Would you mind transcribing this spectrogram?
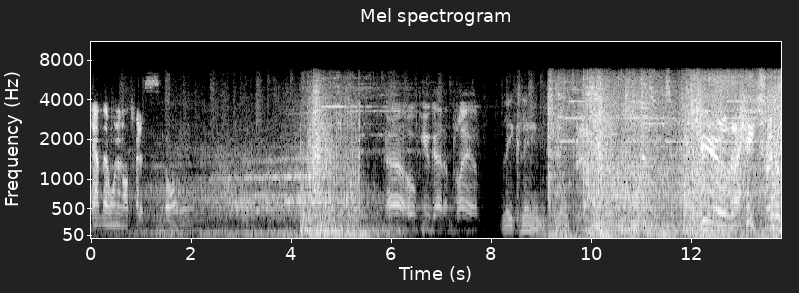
cap that one and I'll try to stall it. lay claim to your Feel the hatred of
